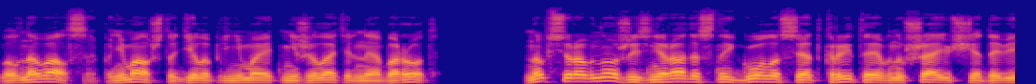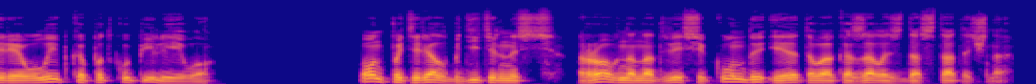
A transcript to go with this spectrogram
волновался, понимал, что дело принимает нежелательный оборот, но все равно жизнерадостный голос и открытая, внушающая доверие улыбка подкупили его. Он потерял бдительность ровно на две секунды, и этого оказалось достаточно.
